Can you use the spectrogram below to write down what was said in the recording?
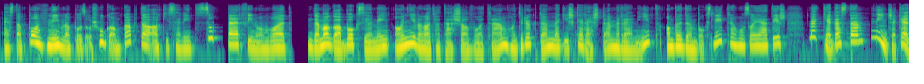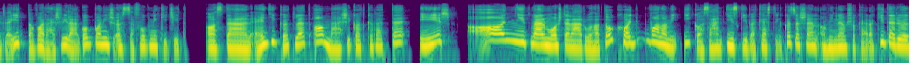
ezt a pont névnapozós hugom kapta, aki szerint szuper finom volt. De maga a boxélmény annyira nagy hatással volt rám, hogy rögtön meg is kerestem Renit, a Bödönbox létrehozóját, és megkérdeztem, nincs-e kedve itt a varázsvilágokban is összefogni kicsit. Aztán egyik ötlet a másikat követte, és annyit már most elárulhatok, hogy valami igazán izgibe kezdtünk közösen, ami nem sokára kiderül,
